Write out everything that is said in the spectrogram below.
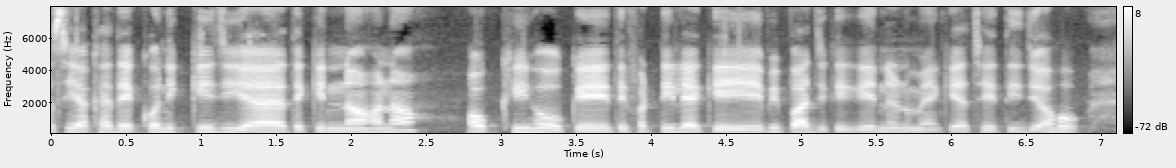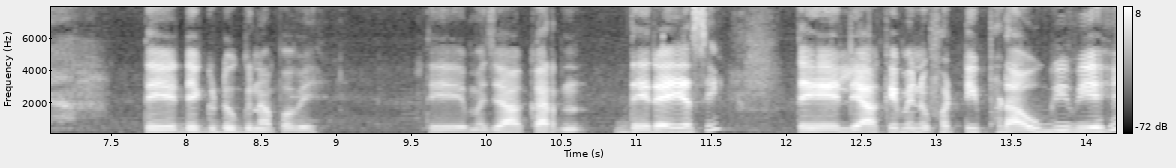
ਅਸੀਂ ਆਖਿਆ, ਦੇਖੋ, ਨਿੱਕੀ ਜੀ ਐ ਤੇ ਕਿੰਨਾ, ਹਨਾ? ਔਖੀ ਹੋ ਕੇ ਤੇ ਫੱਟੀ ਲੈ ਕੇ ਇਹ ਵੀ ਭੱਜ ਕੇ ਗਏ ਇਹਨਾਂ ਨੂੰ। ਮੈਂ ਕਿਹਾ, ਛੇਤੀ ਜਾਓ ਤੇ ਡਿੱਗ ਡੁੱਗ ਨਾ ਪਵੇ। ਤੇ ਮਜ਼ਾਕ ਕਰਦੇ ਰਹੇ ਅਸੀਂ ਤੇ ਲਿਆ ਕੇ ਮੈਨੂੰ ਫੱਟੀ ਫੜਾਊਗੀ ਵੀ ਇਹ।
